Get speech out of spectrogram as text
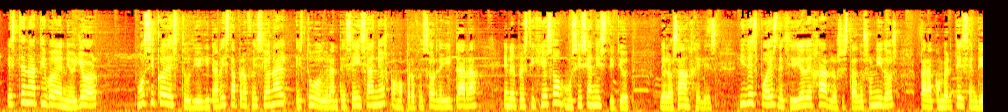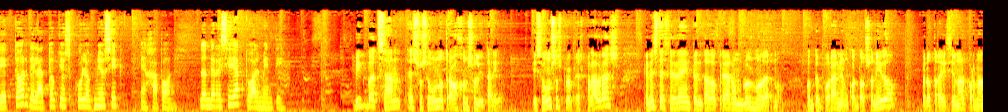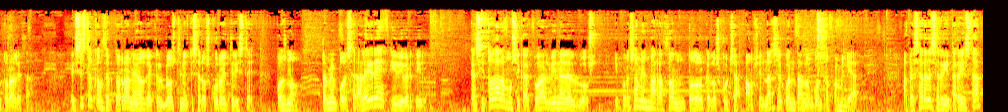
Este nativo de New York, músico de estudio y guitarrista profesional, estuvo durante seis años como profesor de guitarra en el prestigioso Musician Institute de Los Ángeles y después decidió dejar los Estados Unidos para convertirse en director de la Tokyo School of Music en Japón, donde reside actualmente. Big Bad Sun es su segundo trabajo en solitario, y según sus propias palabras, en este CD ha intentado crear un blues moderno, contemporáneo en cuanto al sonido, pero tradicional por naturaleza. Existe el concepto erróneo de que el blues tiene que ser oscuro y triste, pues no, también puede ser alegre y divertido. Casi toda la música actual viene del blues, y por esa misma razón todo el que lo escucha, aun sin darse cuenta, lo encuentra familiar. A pesar de ser guitarrista,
